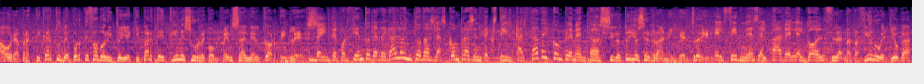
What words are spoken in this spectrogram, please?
Ahora practicar tu deporte favorito y equiparte tiene su recompensa en el corte inglés. 20% de regalo en todas las compras en textil, calzado y complementos. Si lo tuyo es el running, el trail, el fitness, el paddle, el golf, la natación o el yoga,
